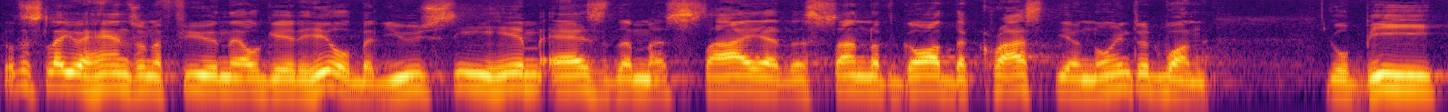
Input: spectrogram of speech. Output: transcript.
You'll just lay your hands on a few and they'll get healed. But you see him as the Messiah, the Son of God, the Christ, the Anointed One. You'll be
